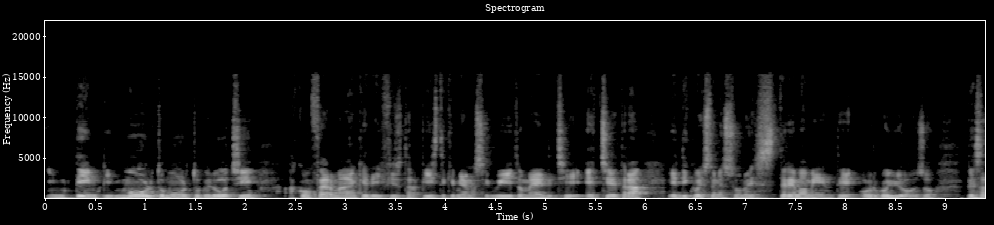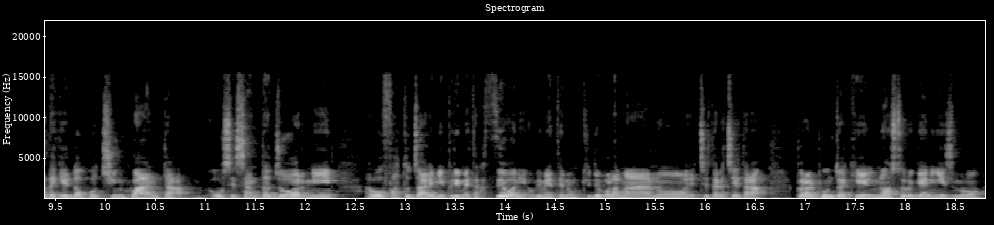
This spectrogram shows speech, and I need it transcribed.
in tempi molto molto veloci a conferma anche dei fisioterapisti che mi hanno seguito, medici, eccetera, e di questo ne sono estremamente orgoglioso. Pensate che dopo 50 o 60 giorni avevo fatto già le mie prime trazioni, ovviamente non chiudevo la mano, eccetera, eccetera, però il punto è che il nostro organismo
